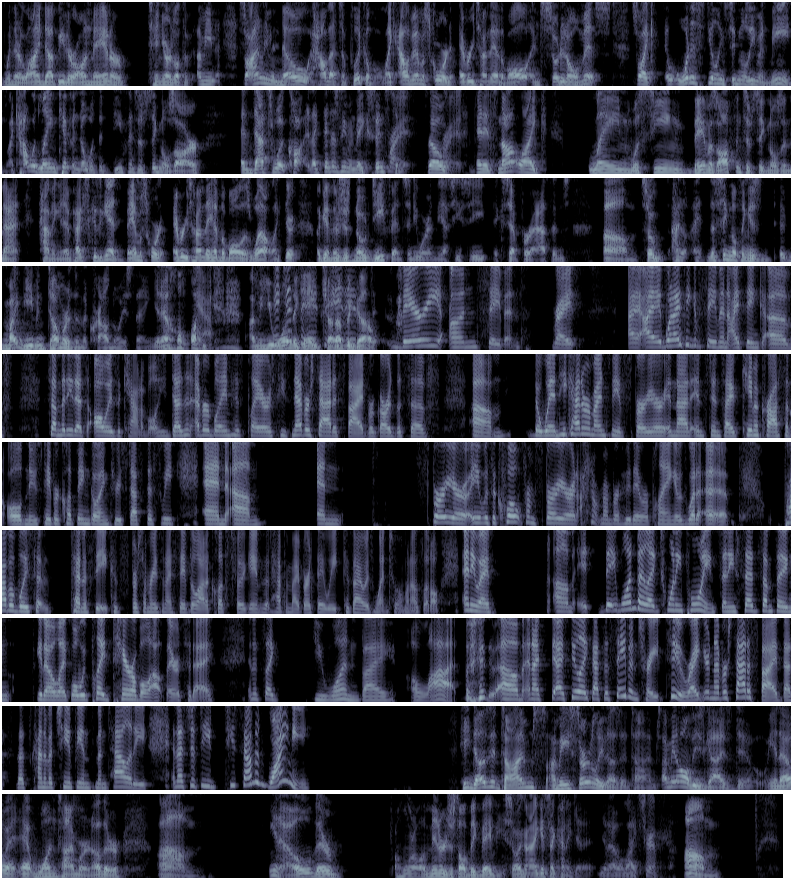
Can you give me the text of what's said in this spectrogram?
when they're lined up either on man or 10 yards off the I mean so I don't even know how that's applicable. Like Alabama scored every time they had the ball and so did Ole Miss. So like what does stealing signals even mean? Like how would Lane Kiffin know what the defensive signals are and that's what ca- like that doesn't even make sense to me. So right. and it's not like Lane was seeing Bama's offensive signals and that having an impact because again, Bama scored every time they had the ball as well. Like there again, there's just no defense anywhere in the SEC except for Athens. Um, so I, don't- the signal thing is it might be even dumber than the crowd noise thing. You know, like Yeah. I mean, you It won the game. Shut up and go. Very unsaban, right? I, I when I think of Saban, I think of somebody that's always accountable. He doesn't ever blame his players. He's never satisfied, regardless of um, the win. He kind of reminds me of Spurrier in that instance. I came across an old newspaper clipping going through stuff this week, and um, and Spurrier. It was a quote from Spurrier, and I don't remember who they were playing. It was what uh, probably se- Tennessee, because for some reason I saved a lot of clips for the game that happened my birthday week because I always went to them when I was little. Anyway, um, it they won by like twenty points, and he said something, you know, like, "Well, we played terrible out there today," and it's like you won by a lot. um, and I I feel like that's a Saban trait too, right? You're never satisfied. That's that's kind of a champion's mentality, and that's just he he sounded whiny. He does at times. I mean, he certainly does at times. I mean, all these guys do, you know, at, at one time or another. Um, you know, they're well, men are just all big babies. So I, I guess I kind of get it, you know, like That's true. Um,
